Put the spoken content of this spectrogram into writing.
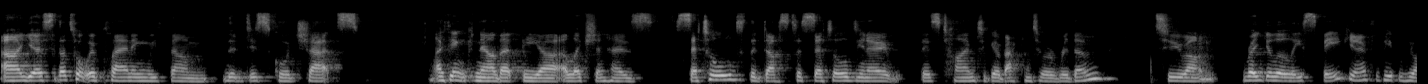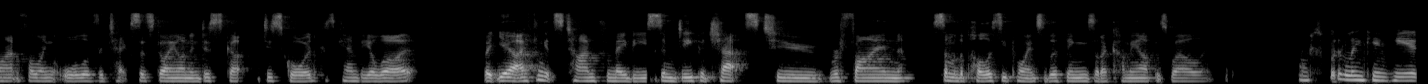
Uh, yes, that's what we're planning with um, the Discord chats. I think now that the uh, election has settled, the dust has settled, you know, there's time to go back into a rhythm to um, regularly speak, you know, for people who aren't following all of the text that's going on in Discord, because it can be a lot. But yeah, I think it's time for maybe some deeper chats to refine some of the policy points or the things that are coming up as well. I'll just put a link in here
